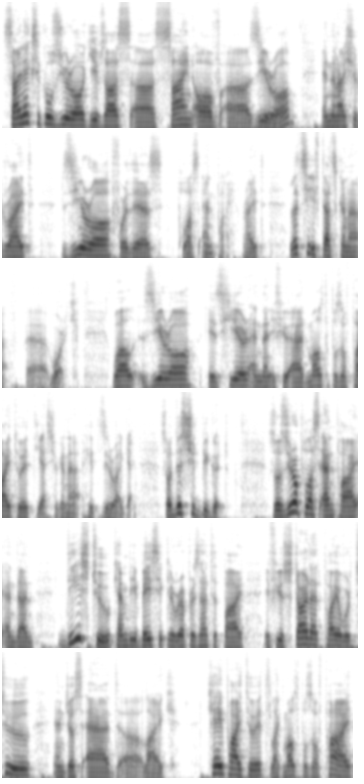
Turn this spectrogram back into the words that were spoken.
sine x equals 0 gives us a sine of uh, 0. And then I should write 0 for this plus n pi, right? Let's see if that's to uh, work. Well, 0 is here. And then if you add multiples of pi to it, yes, you're going to hit 0 again. So this should be good. So 0 plus n pi and then these two can be basically represented by if you start at pi over 2 and just add uh, like k pi to it, like multiples of pi,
